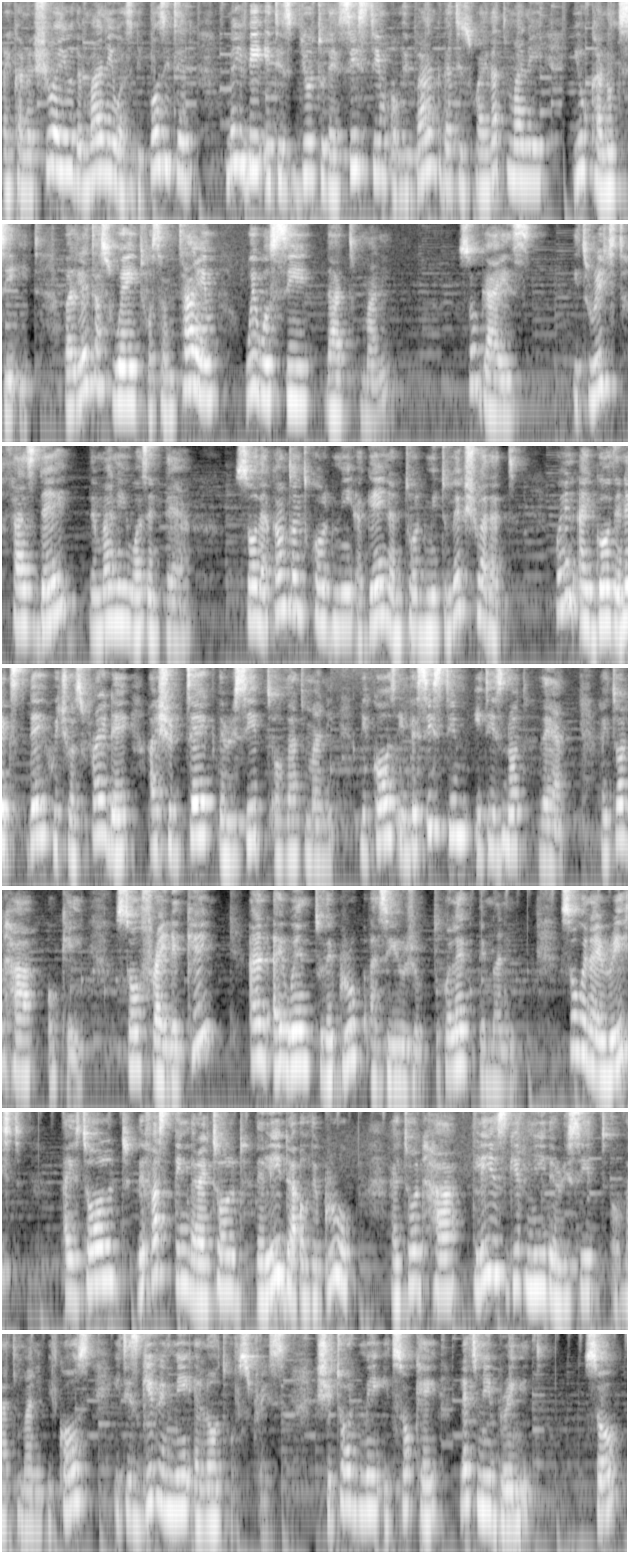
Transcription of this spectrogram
I can assure you the money was deposited. Maybe it is due to the system of the bank. That is why that money you cannot see it. But let us wait for some time. We will see that money. So guys, it reached Thursday, the money wasn't there. So the accountant called me again and told me to make sure that when I go the next day, which was Friday, I should take the receipt of that money because in the system it is not there. I told her, okay. So Friday came and I went to the group as usual to collect the money. So when I reached, I told, the first thing that I told the leader of the group, I told her, please give me the receipt of that money because it is giving me a lot of stress. She told me it's okay, let me bring it. So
